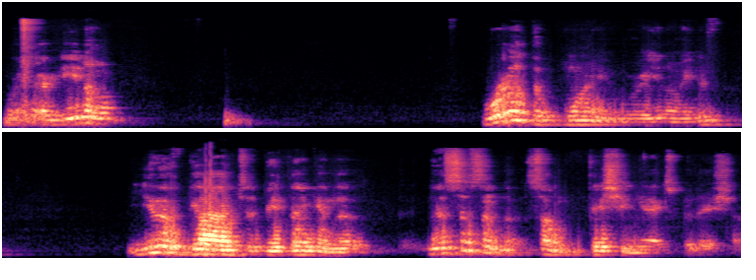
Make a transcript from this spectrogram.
where, you know, we're at the point where, you know, you, you have got to be thinking that this isn't some fishing expedition.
